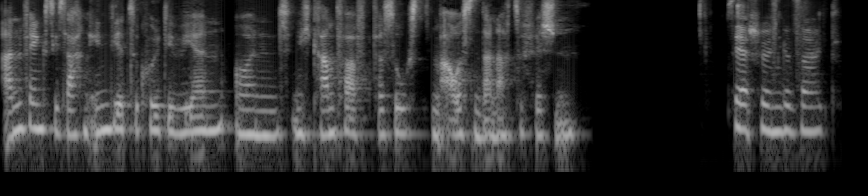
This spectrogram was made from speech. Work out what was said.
anfängst, die Sachen in dir zu kultivieren und nicht krampfhaft versuchst, im Außen danach zu fischen. Sehr schön gesagt.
